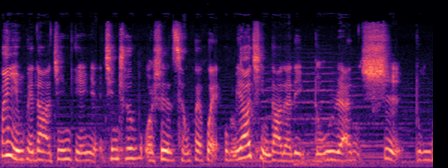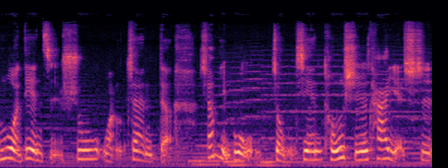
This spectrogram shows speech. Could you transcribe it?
欢迎回到经典也青春，我是陈慧慧。我们邀请到的领读人是读墨电子书网站的商品部总监，同时她也是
